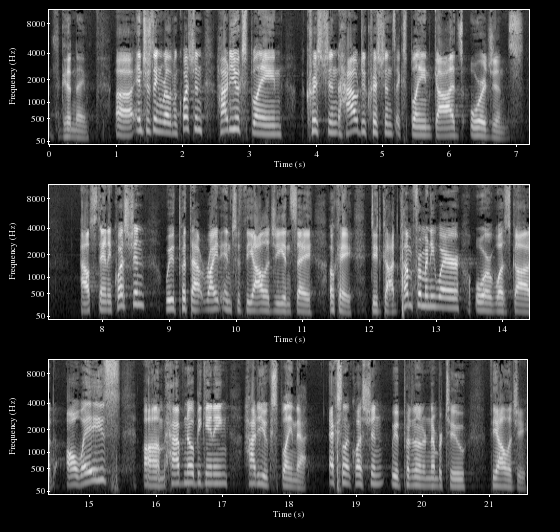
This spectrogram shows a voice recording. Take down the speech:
It's a good name. Uh, interesting, relevant question. How do you explain Christian? How do Christians explain God's origins? Outstanding question. We would put that right into theology and say, okay, did God come from anywhere, or was God always um, have no beginning? How do you explain that? Excellent question. We would put it under number two, theology.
